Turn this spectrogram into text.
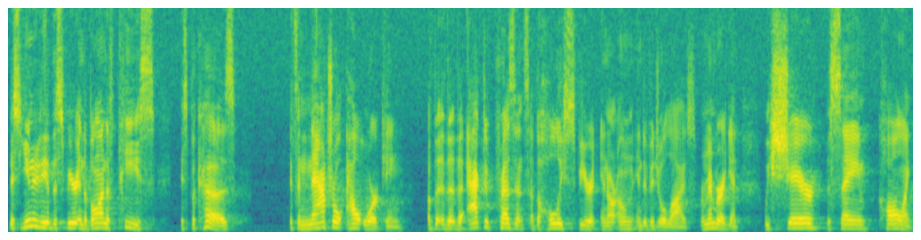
This unity of the Spirit and the bond of peace is because it's a natural outworking of the, the, the active presence of the Holy Spirit in our own individual lives. Remember again, we share the same calling,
